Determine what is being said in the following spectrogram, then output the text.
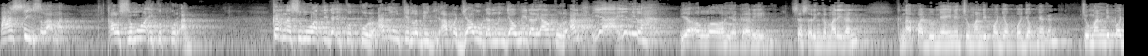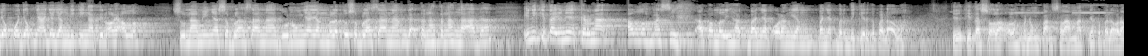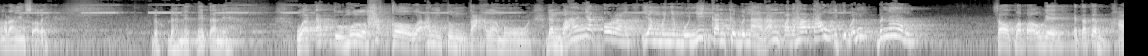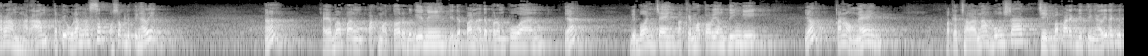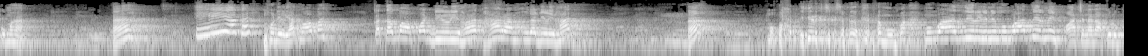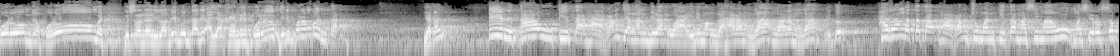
Pasti selamat. Kalau semua ikut Quran. Karena semua tidak ikut Quran, mungkin lebih apa jauh dan menjauhi dari Al-Quran. Ya inilah, ya Allah ya Karim. Saya sering kemari kan, kenapa dunia ini cuma di pojok-pojoknya kan? Cuman di pojok-pojoknya aja yang diingatin oleh Allah. Tsunaminya sebelah sana, gunungnya yang meletus sebelah sana, enggak tengah-tengah enggak ada. Ini kita ini karena Allah masih apa melihat banyak orang yang banyak berzikir kepada Allah. Jadi kita seolah-olah menumpang selamatnya kepada orang-orang yang soleh. Duh, udah nit-nitan ya. Wa taktumul wa antum ta'lamun. Dan banyak orang yang menyembunyikan kebenaran padahal tahu itu benar. So, Bapak oge eta teh haram-haram tapi orang resep osok ditinggali. Hah? Kayak Bapak pak motor begini, di depan ada perempuan, ya? Dibonceng pakai motor yang tinggi. Ya, kan nongeng. Pakai celana bungsat, cik Bapak rek ditinggali rek dikumaha. Hah? Iya kan? Mau dilihat mau apa? Kata Bapak dilihat haram enggak dilihat? Hah? Mubadir mubazir ini mubazir nih. Wah cenah da kudu peureum, cenah peureum. Geus rada lila deui beun tadi aya keneh peureum jadi peureum bentak. Ya kan? Ini tahu kita haram jangan bilang wah ini mah enggak haram, enggak, enggak haram, enggak gitu. Haram tetap haram cuman kita masih mau, masih resep.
